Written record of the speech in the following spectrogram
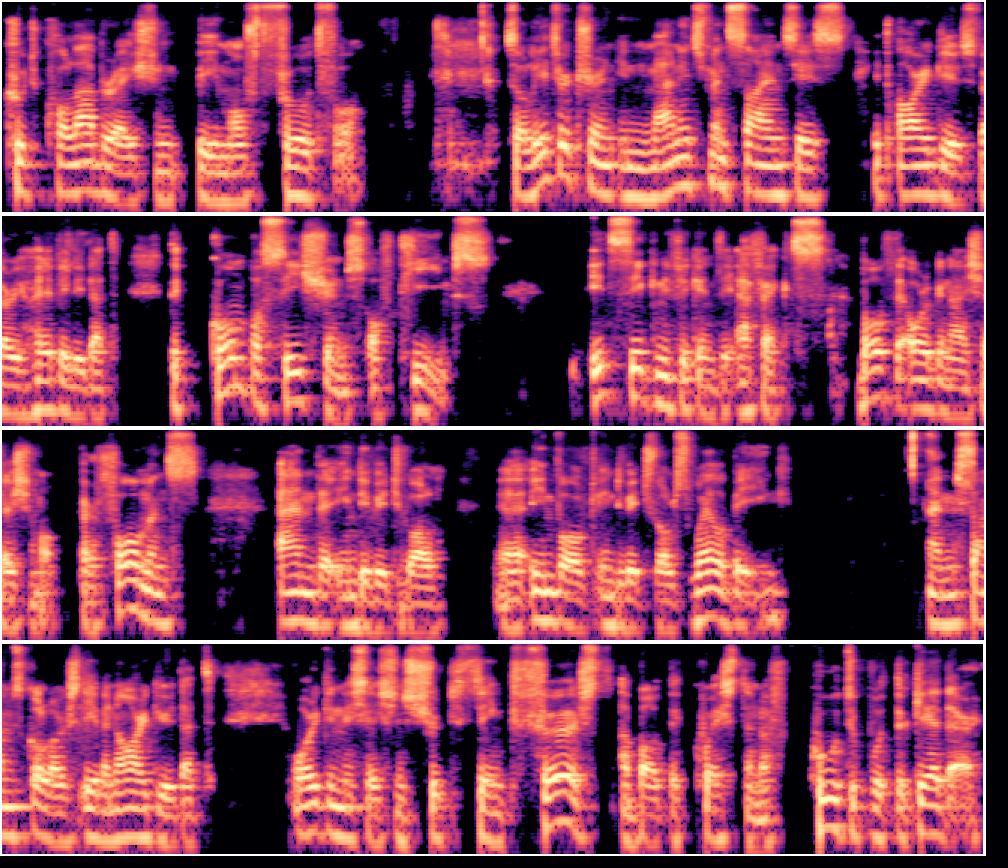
could collaboration be most fruitful? So literature in management sciences, it argues very heavily that the compositions of teams it significantly affects both the organizational performance and the individual uh, involved individual's well-being. And some scholars even argue that organizations should think first about the question of who to put together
